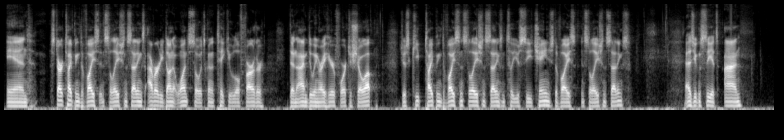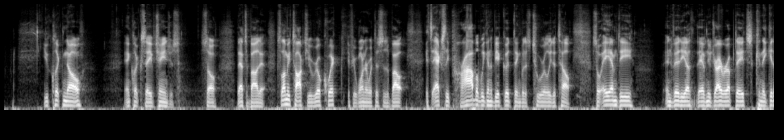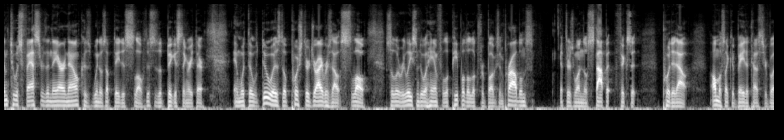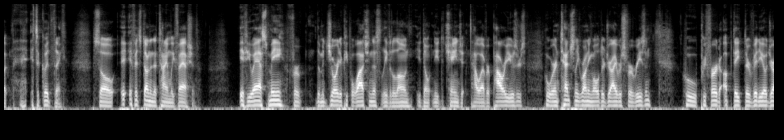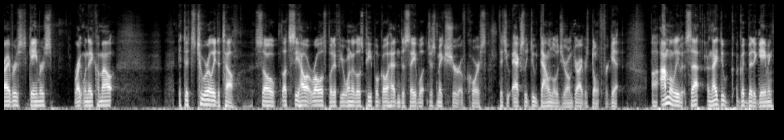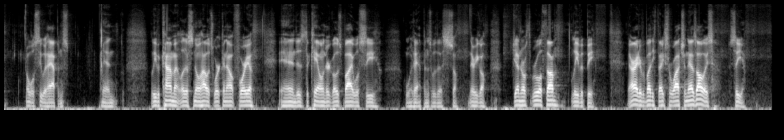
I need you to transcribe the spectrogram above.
and start typing device installation settings. I've already done it once, so it's going to take you a little farther than I'm doing right here for it to show up. Just keep typing device installation settings until you see change device installation settings. As you can see, it's on. You click no and click save changes. So that's about it. So let me talk to you real quick if you're wondering what this is about. It's actually probably going to be a good thing, but it's too early to tell. So AMD, NVIDIA, they have new driver updates. Can they get them to us faster than they are now? Because Windows Update is slow. This is the biggest thing right there. And what they'll do is they'll push their drivers out slow. So they'll release them to a handful of people. They'll look for bugs and problems. If there's one, they'll stop it, fix it, put it out. Almost like a beta tester, but it's a good thing. So if it's done in a timely fashion. If you ask me, for the majority of people watching this, leave it alone. You don't need to change it. However, power users who are intentionally running older drivers for a reason, who prefer to update their video drivers, gamers, right when they come out, it, it's too early to tell. So let's see how it rolls. But if you're one of those people, go ahead and disable it. Just make sure, of course, that you actually do download your own drivers. Don't forget. Uh, I'm going to leave it set, and I do a good bit of gaming we'll see what happens. And leave a comment. Let us know how it's working out for you. And as the calendar goes by, we'll see what happens with this. So there you go. General rule of thumb, leave it be. All right, everybody. Thanks for watching. As always, see you.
